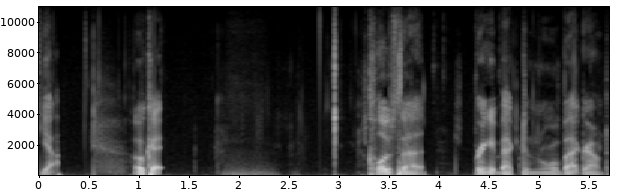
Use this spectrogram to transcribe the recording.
Yeah. Okay. Close that. Bring it back to the normal background.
